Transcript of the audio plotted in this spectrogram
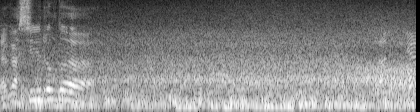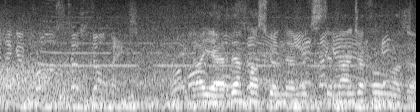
Vega sıyrıldı. Vega yerden pas göndermek istedi ancak olmadı.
